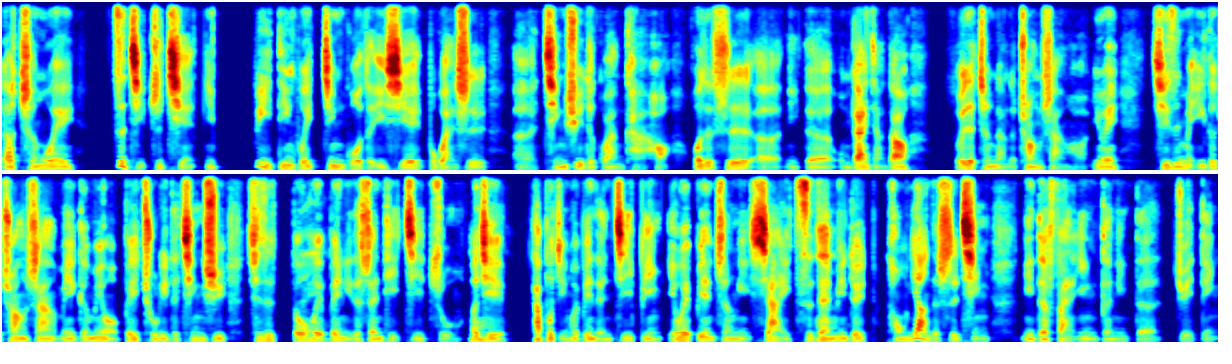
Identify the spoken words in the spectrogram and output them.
要成为自己之前，你必定会经过的一些，不管是呃情绪的关卡哈，或者是呃你的我们刚才讲到所谓的成长的创伤哈，因为其实每一个创伤，每一个没有被处理的情绪，其实都会被你的身体记住，而且。它不仅会变成疾病，也会变成你下一次在面对同样的事情，嗯、你的反应跟你的决定。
